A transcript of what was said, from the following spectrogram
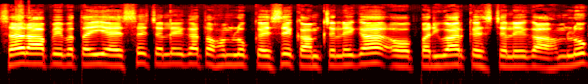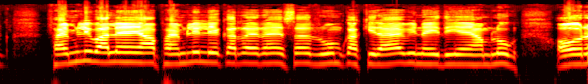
सर आप ये बताइए ऐसे चलेगा तो हम लोग कैसे काम चलेगा और परिवार कैसे चलेगा? हम लोग फैमिली वाले हैं यहाँ फैमिली लेकर रह रहे हैं सर रूम का किराया भी नहीं दिए हैं हम लोग और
